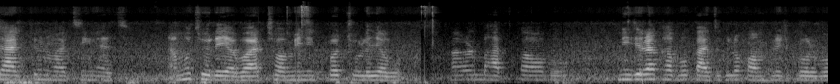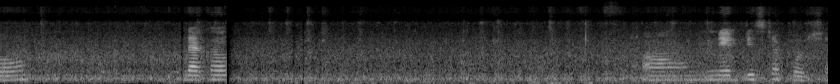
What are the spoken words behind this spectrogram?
চারজন ওয়াচিং আছে আমিও চলে যাব আর ছ মিনিট পর চলে যাব। কারণ ভাত খাওয়াবো নিজেরা খাব কাজগুলো কমপ্লিট করব। দেখা নেট ডিস্টার্ব করছে।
